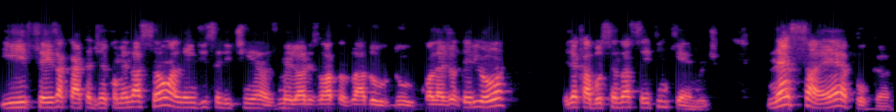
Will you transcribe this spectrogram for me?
e fez a carta de recomendação. Além disso, ele tinha as melhores notas lá do, do colégio anterior. Ele acabou sendo aceito em Cambridge. Nessa época,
